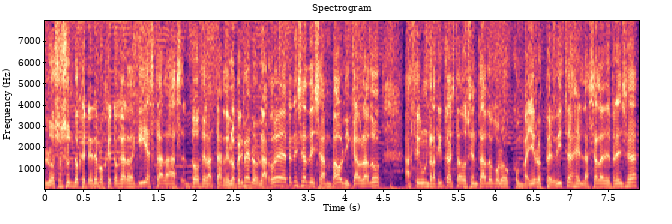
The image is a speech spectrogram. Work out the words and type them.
los asuntos que tenemos que tocar de aquí hasta las 2 de la tarde. Lo primero, la rueda de prensa de San Paoli, que ha hablado hace un ratito, ha estado sentado con los compañeros periodistas en la sala de prensa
